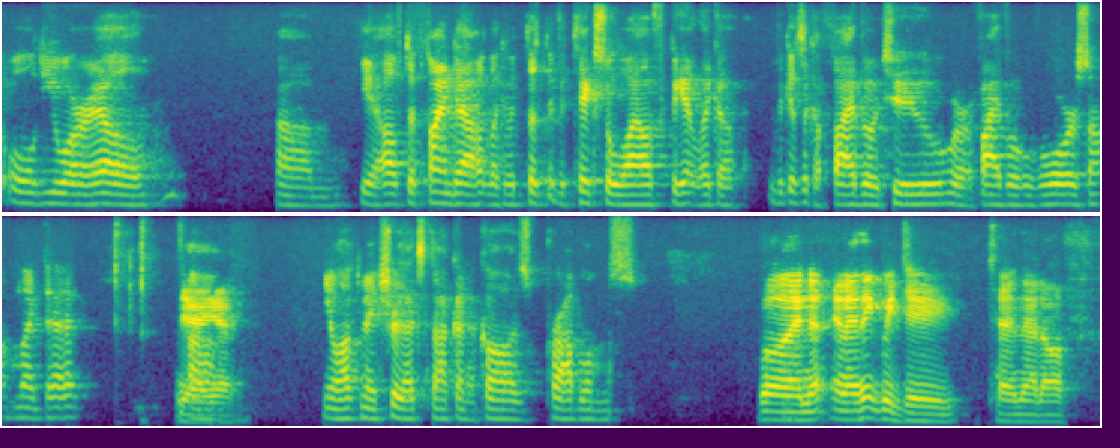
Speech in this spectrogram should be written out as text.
old URL, um, yeah, I'll have to find out, like, if it, if it takes a while to get like a, if it gets like a five oh two or a five oh four or something like that, yeah, Um, yeah. You'll have to make sure that's not gonna cause problems. Well, and and I think we do turn that off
